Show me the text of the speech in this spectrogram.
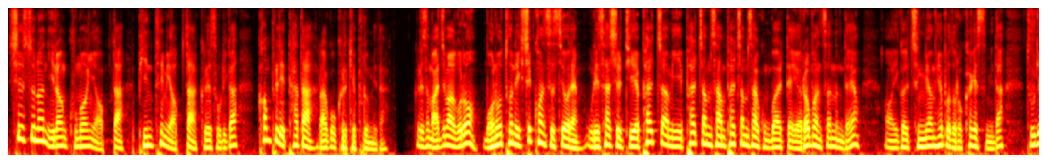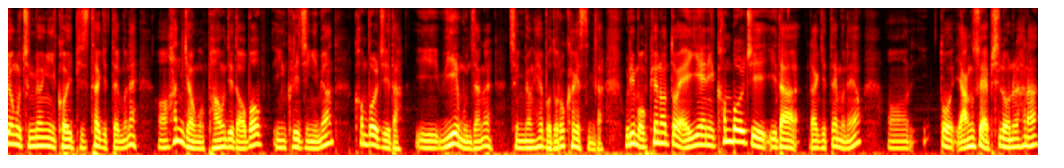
실수는 이런 구멍이 없다. 빈틈이 없다. 그래서 우리가 컴플릿하다라고 그렇게 부릅니다. 그래서 마지막으로 모노토닉 시퀀스 시오렘 우리 사실 뒤에 8.2, 8.3, 8.4 공부할 때 여러 번 썼는데요. 어, 이걸 증명해 보도록 하겠습니다. 두 경우 증명이 거의 비슷하기 때문에 어, 한 경우 바운디드 어버 인크리징이면 컨볼지이다. 이 위의 문장을 증명해 보도록 하겠습니다. 우리 목표는 또 AN이 컨볼지이다라기 때문에요. 어, 또 양수 엡실론을 하나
